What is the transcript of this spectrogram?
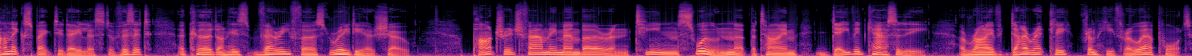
unexpected A-lister visit occurred on his very first radio show. Partridge Family member and teen swoon at the time, David Cassidy, arrived directly from Heathrow Airport.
